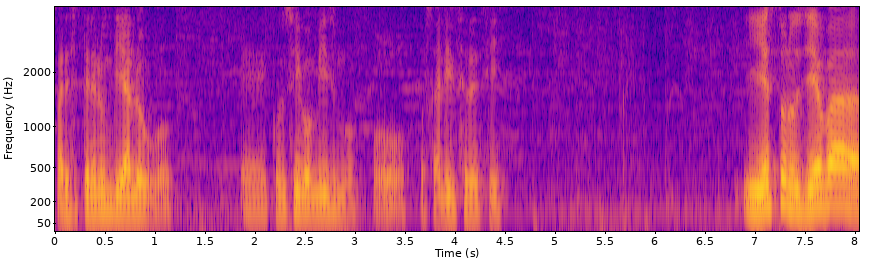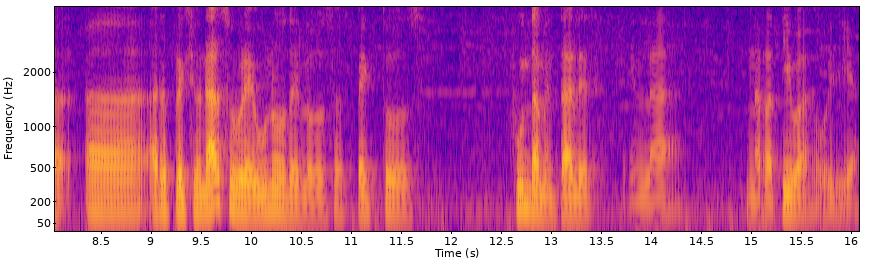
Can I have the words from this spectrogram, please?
parece tener un diálogo eh, consigo mismo o, salirse de sí. Y esto nos lleva a, reflexionar sobre uno de los aspectos fundamentales en la narrativa hoy día.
